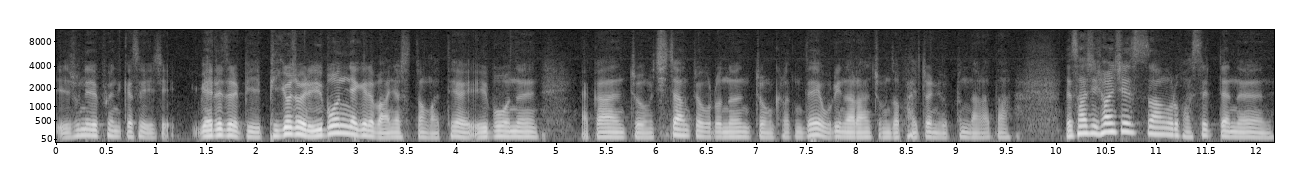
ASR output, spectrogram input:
이제 존니 대표님께서 이제 예를 들어 비, 비교적 일본 얘기를 많이 하셨던 것 같아요. 일본은 약간 좀 시장적으로는 좀 그런데 우리나라는 좀 더 발전이 높은 나라다. 근데 사실 현실상으로 봤을 때는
